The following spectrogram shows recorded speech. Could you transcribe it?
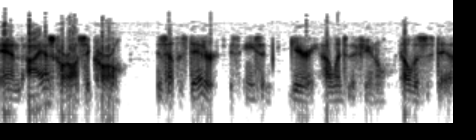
And I asked Carl, I said, Carl, is Elvis dead or is, and he said, Gary, I went to the funeral. Elvis is dead.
